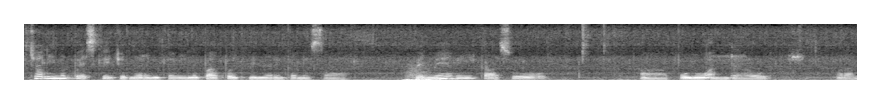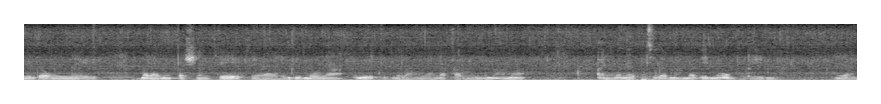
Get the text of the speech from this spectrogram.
Actually, nagpa-schedule na rin kami. Nagpa-appointment na rin kami sa Queen Mary. Kaso, ah, punuan daw. Marami daw may maraming pasyente. Kaya hindi muna. Waiting na lang muna kami ni mama. Ayan, at sila mama at inuubo rin. Ayan.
